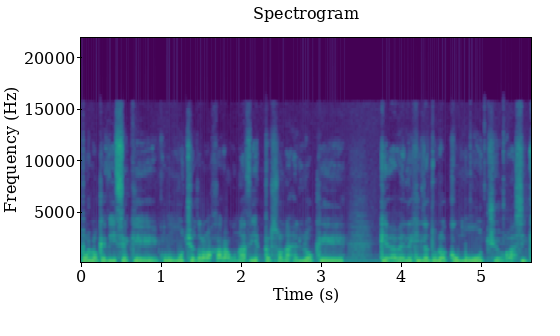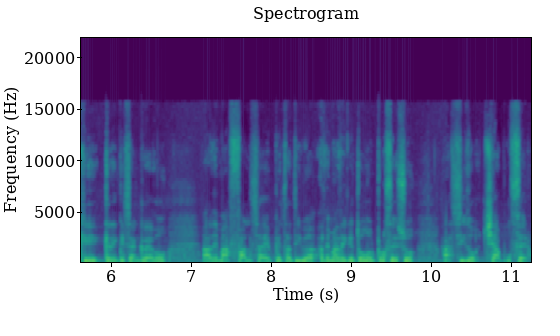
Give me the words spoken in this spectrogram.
por lo que dice que como mucho trabajará unas 10 personas en lo que queda de legislatura, como mucho. Así que cree que se han creado además falsas expectativas, además de que todo el proceso ha sido chapucero.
